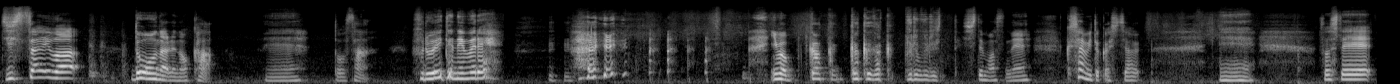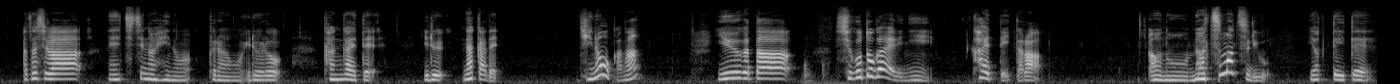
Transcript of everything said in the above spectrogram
実際はどうなるのか。ねお父さん。震えて眠れ。はい。今ガクガクガクブルブルってしてますね。くしゃみとかしちゃう。え。ー、そして私はね父の日のプランをいろいろ考えている中で昨日かな？夕方仕事帰りに帰っていたらあの夏祭りをやっていて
